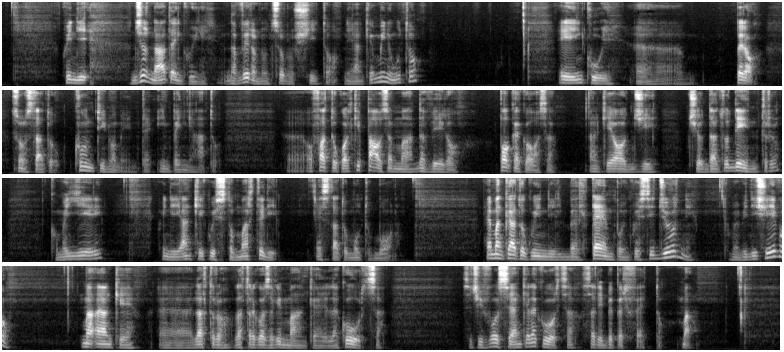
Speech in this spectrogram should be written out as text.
Quindi giornata in cui davvero non sono uscito neanche un minuto e in cui eh, però sono stato continuamente impegnato. Eh, ho fatto qualche pausa ma davvero poca cosa. Anche oggi ci ho dato dentro come ieri, quindi anche questo martedì è stato molto buono. È mancato quindi il bel tempo in questi giorni, come vi dicevo, ma anche eh, l'altra cosa che manca è la corsa. Se ci fosse anche la corsa sarebbe perfetto, ma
